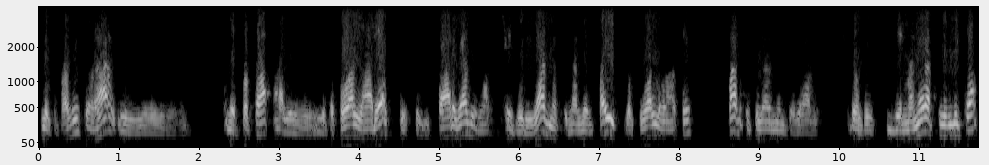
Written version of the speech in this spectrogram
Lo que pasa es que ahora eh, le toca al, le tocó al área que se encarga de la seguridad nacional del país, lo cual lo hace particularmente grave. Entonces, de manera pública,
